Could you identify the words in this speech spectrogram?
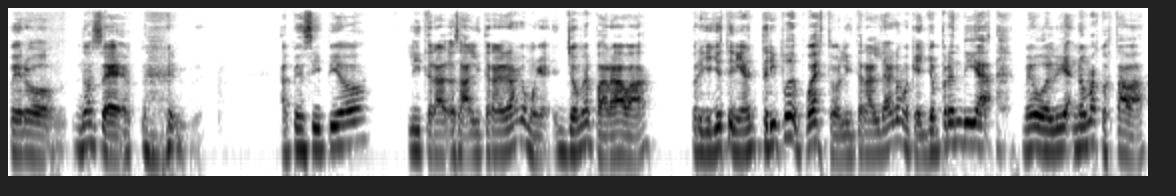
pero no sé. Al principio, literal, o sea, literal era como que yo me paraba, pero yo tenía el trípode puesto, literal, era como que yo prendía, me volvía, no me acostaba,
